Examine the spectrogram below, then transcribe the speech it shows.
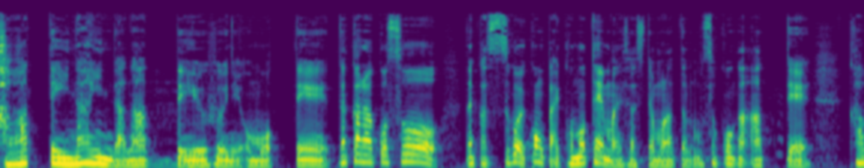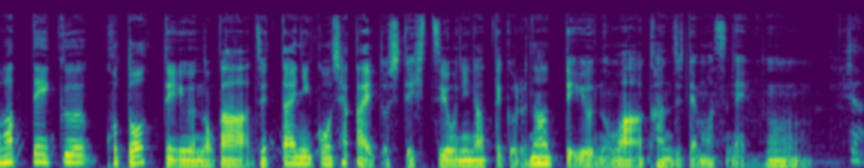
変わっていないんだなっていうふうに思ってだからこそなんかすごい今回このテーマにさせてもらったのもそこがあって変わっていくことっていうのが絶対にこう社会として必要になってくるなっていうのは感じてますね。うん。じゃあ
